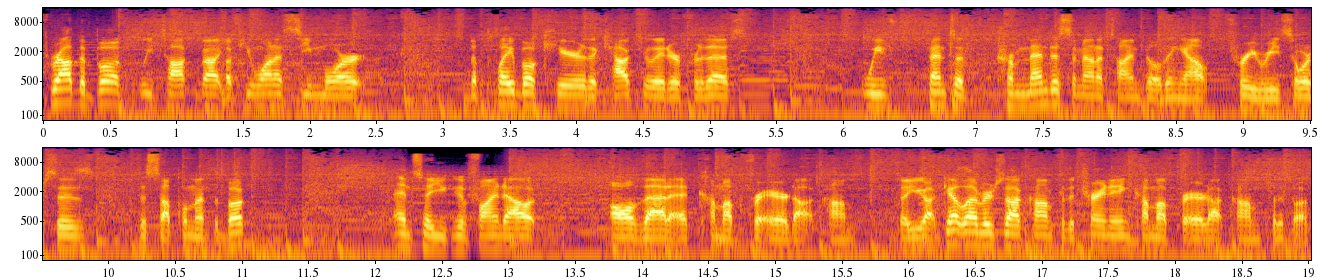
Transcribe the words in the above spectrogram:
throughout the book, we talk about if you want to see more the playbook here, the calculator for this. We've spent a tremendous amount of time building out free resources to supplement the book. And so you can find out all of that at comeupforair.com. So you got getleverage.com for the training, comeupforair.com for the book.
